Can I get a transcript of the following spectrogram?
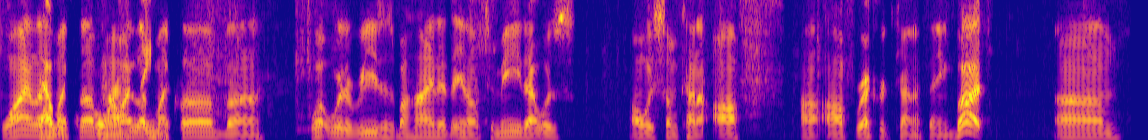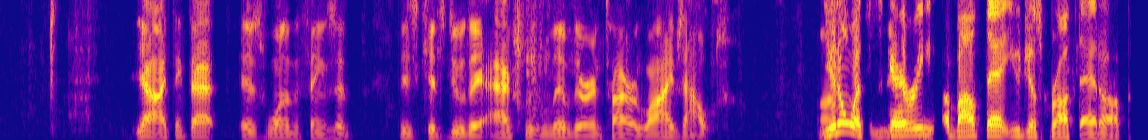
why I left my club, how I left thing. my club, uh what were the reasons behind it. You know, to me that was always some kind of off uh, off record kind of thing. But um yeah, I think that is one of the things that these kids do. They actually live their entire lives out. You know what's scary about that? You just brought that up.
